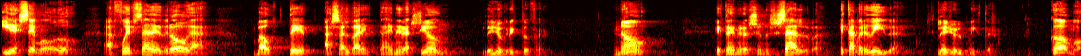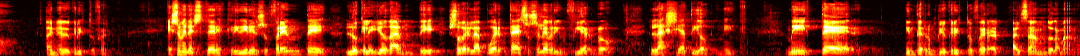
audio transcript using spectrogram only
Y de ese modo, a fuerza de droga, va usted a salvar esta generación, leyó Christopher. No, esta generación no se salva, está perdida, leyó el mister. ¿Cómo? añadió Christopher. Es menester escribir en su frente lo que leyó Dante sobre la puerta de su célebre infierno, Lasciati ogni. Mister, interrumpió Christopher alzando la mano.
